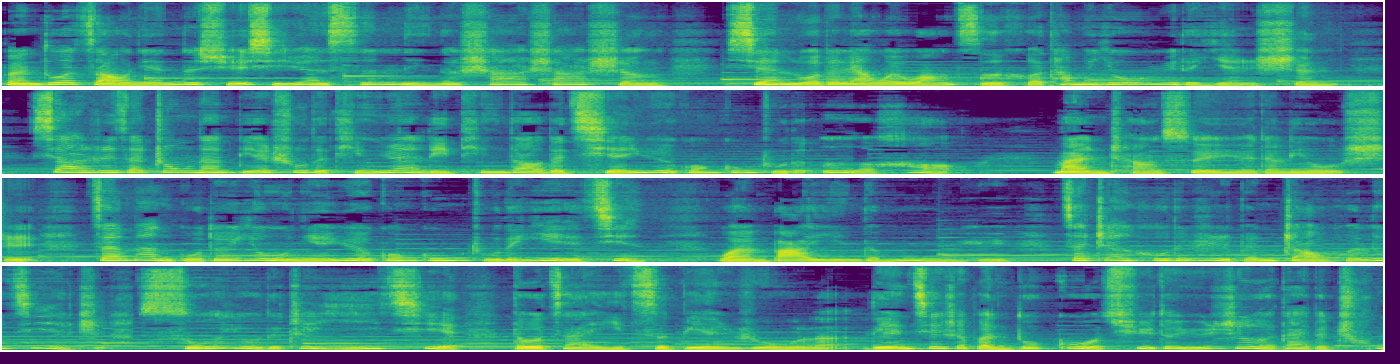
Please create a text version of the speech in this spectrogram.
本多早年的学习院森林的沙沙声，暹罗的两位王子和他们忧郁的眼神，夏日在中南别墅的庭院里听到的前月光公主的噩耗。漫长岁月的流逝，在曼谷对幼年月光公主的夜见，晚八音的沐浴，在战后的日本找回了戒指，所有的这一切都再一次编入了连接着本多过去对于热带的憧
